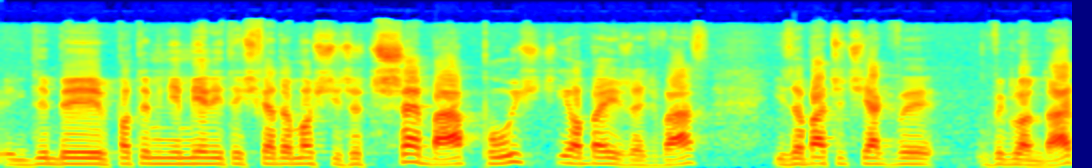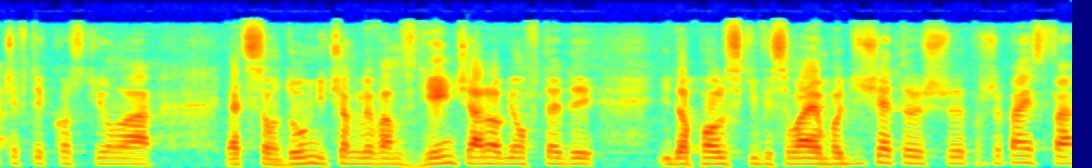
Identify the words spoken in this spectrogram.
gdyby potem nie mieli tej świadomości, że trzeba pójść i obejrzeć was i zobaczyć, jak wy wyglądacie w tych kostiumach, jak są dumni, ciągle wam zdjęcia robią wtedy i do Polski wysyłają, bo dzisiaj to już, proszę Państwa,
